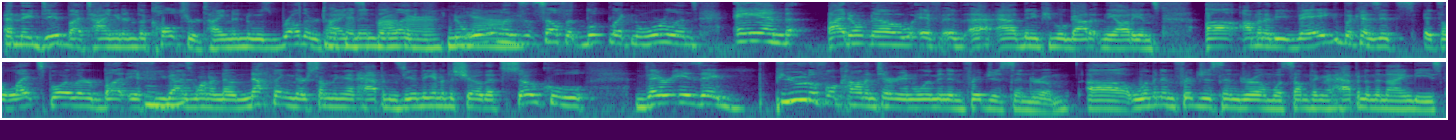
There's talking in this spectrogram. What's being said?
And they did by tying it into the culture, tying it into his brother, tying his it into brother, like New yeah. Orleans itself. It looked like New Orleans, and I don't know if uh, uh, many people got it in the audience. Uh, I'm going to be vague because it's it's a light spoiler, but if Mm-hmm. you guys want to know nothing, there's something that happens near the end of the show that's so cool. There is a beautiful commentary on women in Fridges syndrome. Uh, women in Fridges syndrome was something that happened in the 90s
